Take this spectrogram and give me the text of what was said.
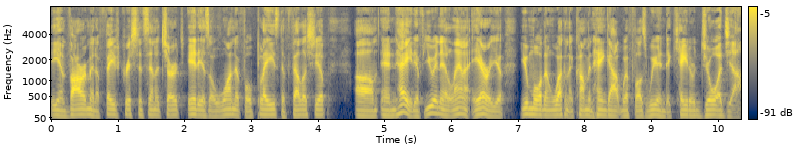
the Environment of Faith Christian Center Church. It is a wonderful place to fellowship. Um, and hey, if you're in the Atlanta area, you're more than welcome to come and hang out with us. We're in Decatur, Georgia.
